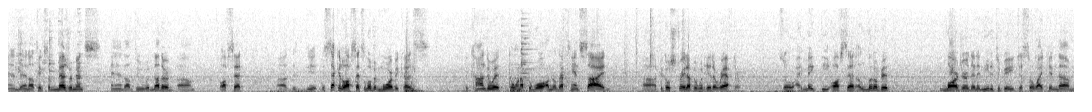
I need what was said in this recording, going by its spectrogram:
and then I'll take some measurements and I'll do another um, offset. Uh, the, the, the, second offset's a little bit more because the conduit going up the wall on the left hand side, uh, if it goes straight up, it would hit a rafter. So I make the offset a little bit larger than it needed to be just so I can um,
